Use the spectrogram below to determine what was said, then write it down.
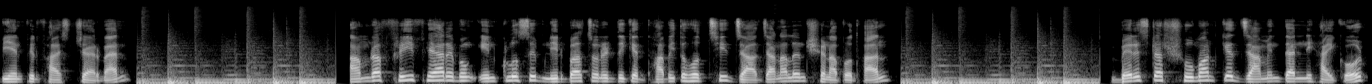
বিএনপির ভাইস চেয়ারম্যান। আমরা ফ্রি, ফেয়ার এবং ইনক্লুসিভ নির্বাচনের দিকে ধাবিত হচ্ছি, যা জানালেন সেনাপ্রধান। ব্যারিস্টার সুমানকে জামিন দেননি হাইকোর্ট।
